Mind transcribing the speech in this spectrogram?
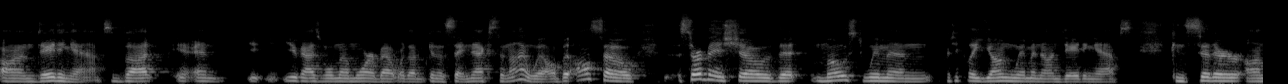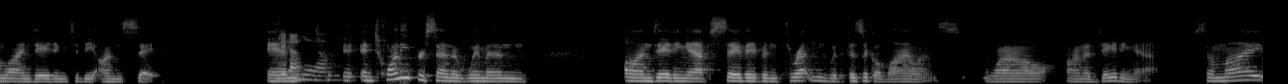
on dating apps, but and you guys will know more about what I'm going to say next than I will. But also, surveys show that most women, particularly young women on dating apps, consider online dating to be unsafe. And Yeah. Yeah. and 20% of women on dating apps say they've been threatened with physical violence while on a dating app. So my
